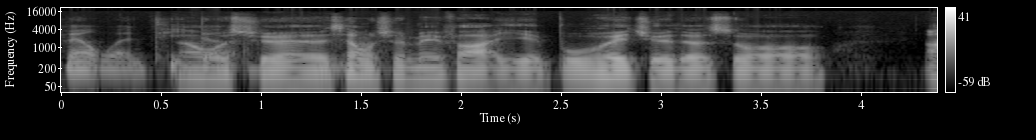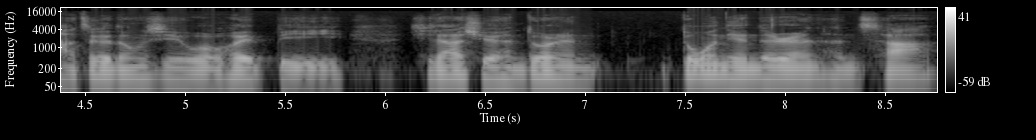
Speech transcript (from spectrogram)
没有问题的。然后我学像我学美发，也不会觉得说啊这个东西我会比其他学很多人多年的人很差。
